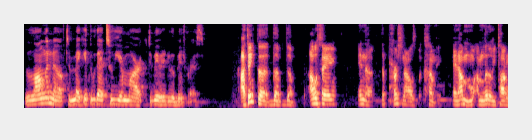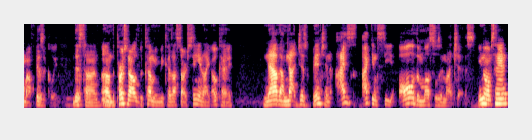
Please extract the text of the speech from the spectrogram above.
long enough to make it through that two year mark to be able to do a bench press? I think the the the I would say in the the person I was becoming, and I'm I'm literally talking about physically this time. Um, the person I was becoming because I started seeing like, okay, now that I'm not just benching, I I can see all the muscles in my chest. You know what I'm saying?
